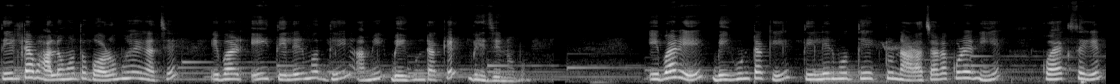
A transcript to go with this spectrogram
তেলটা ভালো মতো গরম হয়ে গেছে, এবার এই তেলের মধ্যেই আমি বেগুনটাকে ভেজে নেব। এবারে বেগুনটাকে তেলের মধ্যে একটু নাড়াচাড়া করে নিয়ে কয়েক সেকেন্ড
